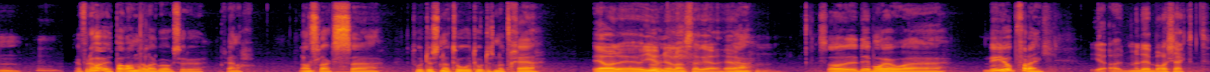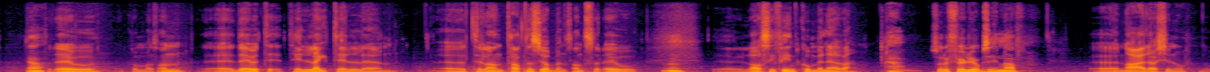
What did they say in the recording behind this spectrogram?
Ja, for du har jo et par andre lag òg som du trener. Landslags eh, 2002-2003. Ja, det er juniorlandslaget. Ja. Ja. Mm. Så det må jo eh, Mye jobb for deg. ja, men det er bare kjekt. Ja. Så det er jo kommer sånn, eh, det er jo et tillegg til, eh, eh, til den Tertnes-jobben, så det er jo Mm. lar seg fint kombinere. Så det er full jobb siden av? Nei, det er ikke noe. Nå,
